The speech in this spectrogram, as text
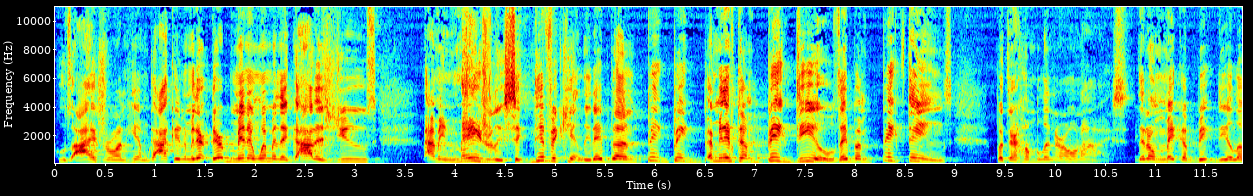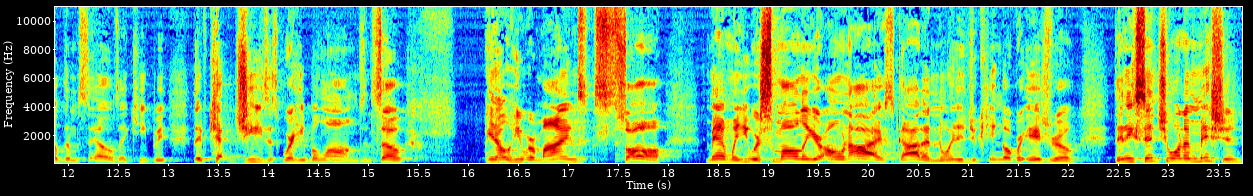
whose eyes are on Him. God can, I mean, there, there are men and women that God has used I mean, majorly, significantly. They've done big, big, I mean, they've done big deals. They've done big things, but they're humble in their own eyes. They don't make a big deal of themselves. They keep it, they've kept Jesus where he belongs. And so, you know, he reminds Saul, man, when you were small in your own eyes, God anointed you king over Israel. Then he sent you on a mission.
